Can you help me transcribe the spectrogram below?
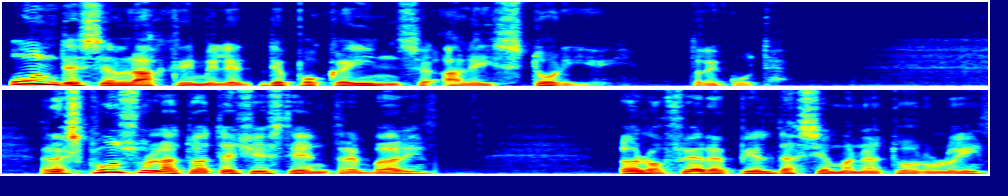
Unde sunt lacrimile de pocăință ale istoriei trecute? Răspunsul la toate aceste întrebări îl oferă pilda semănătorului,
